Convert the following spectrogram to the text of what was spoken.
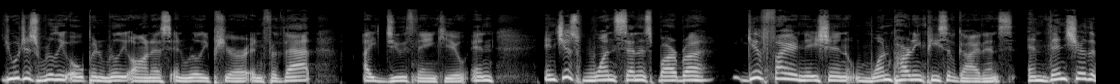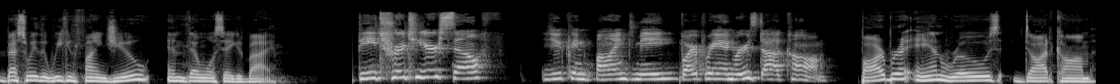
you were just really open, really honest, and really pure. And for that, I do thank you. And in just one sentence, Barbara, give Fire Nation one parting piece of guidance and then share the best way that we can find you. And then we'll say goodbye. Be true to yourself you can find me, barbaraannrose.com. BarbaraAnnRose.com.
